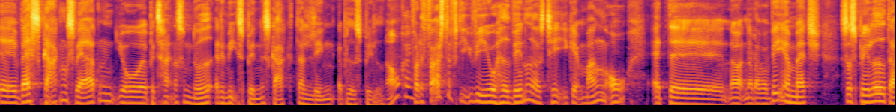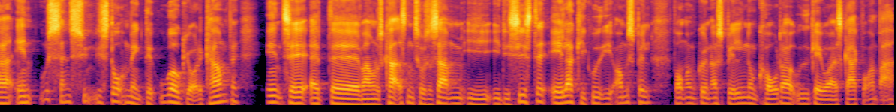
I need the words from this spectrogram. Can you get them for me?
øh, hvad skakkens verden jo øh, betegner som noget af det mest spændende skak, der længe er blevet spillet. Okay. For det første, fordi vi jo havde vendet os til igennem mange år, at øh, når, når der var VM-match, så spillede der en usandsynlig stor mængde uafgjorte kampe, indtil at øh, Magnus Carlsen tog sig sammen i, i de sidste, eller gik ud i omspil, hvor man begynder at spille nogle kortere udgaver af skak, hvor man bare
